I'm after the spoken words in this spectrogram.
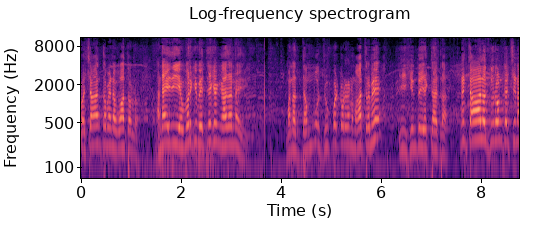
ప్రశాంతమైన వాతావరణం. అన్న ఇది ఎవరికి వ్యతిరేకం కాదన్న ఇది. మన దమ్ము చూపట్టుకోవడానికి మాత్రమే ఈ హిందూ ఏకతాత్ర నేను చాలా దూరం తెచ్చిన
